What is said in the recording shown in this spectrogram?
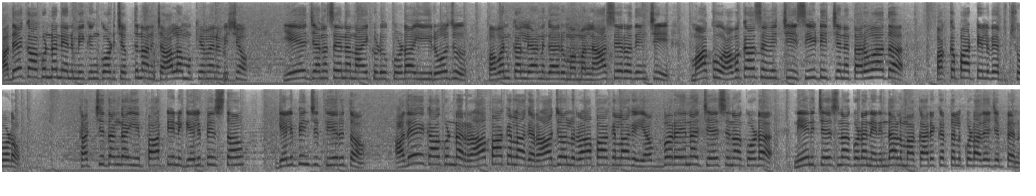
అదే కాకుండా నేను మీకు ఇంకోటి చెప్తున్నాను. చాలా ముఖ్యమైన విషయం. ఏ జనసేన నాయకుడు కూడా ఈరోజు పవన్ కళ్యాణ్ గారు మమ్మల్ని ఆశీర్వదించి మాకు అవకాశం ఇచ్చి సీట్ ఇచ్చిన తర్వాత పక్క పార్టీల వైపు చూడం. ఖచ్చితంగా ఈ పార్టీని గెలిపిస్తాం గెలిపించి తీరుతాం. అదే కాకుండా రాపాకలాగా రాజోలు రాపాకలాగా ఎవరైనా చేసినా కూడా నేను చేసినా కూడా నేను ఇందాళ్ళు మా కార్యకర్తలకు కూడా అదే చెప్పాను.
